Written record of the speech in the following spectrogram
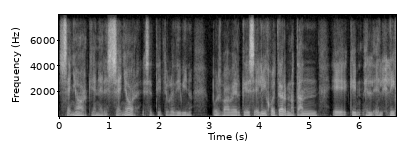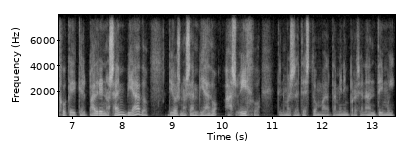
Señor, ¿quién eres? Señor, ese título divino, pues va a ver que es el Hijo eterno, tan eh, que el, Hijo que, que, el Padre nos ha enviado. Dios nos ha enviado a su Hijo. Tenemos ese texto también impresionante y muy,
